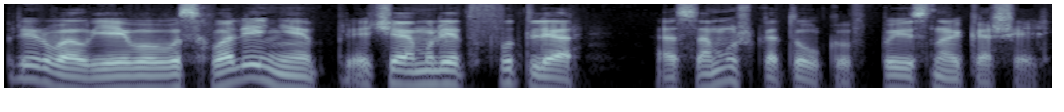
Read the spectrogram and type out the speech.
Прервал я его восхваление, пряча амулет в футляр, а саму шкатулку в поясной кошель.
